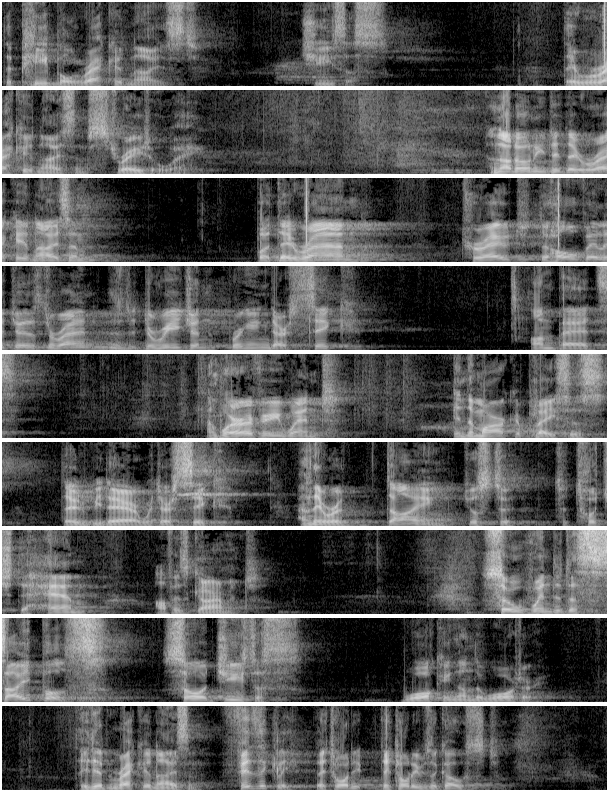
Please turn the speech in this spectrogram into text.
the people recognized Jesus. They recognized him straight away. And not only did they recognize him, but they ran throughout the whole villages, the region, bringing their sick on beds. And wherever he went, in the marketplaces, They would be there with their sick, and they were dying just to, to touch the hem of his garment. So when the disciples saw Jesus walking on the water, they didn't recognize him. Physically, they thought he, they thought he was a ghost.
